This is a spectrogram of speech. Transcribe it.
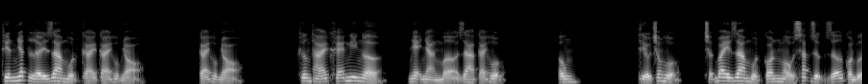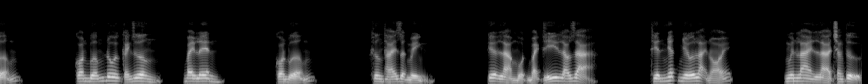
Thiên nhất lấy ra một cái cái hộp nhỏ. Cái hộp nhỏ? Khương thái khẽ nghi ngờ, nhẹ nhàng mở ra cái hộp. Ông. Tiểu trong hộp, chợt bay ra một con màu sắc rực rỡ con bướm. Con bướm đôi cánh dương, bay lên. Con bướm khương thái giật mình. Kia là một bạch dĩ láo giả. Thiên nhất nhớ lại nói, nguyên lai là trang tử.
